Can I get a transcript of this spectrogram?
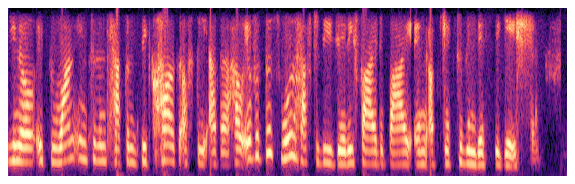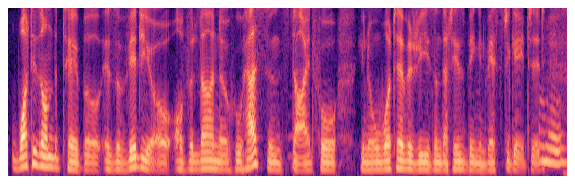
You know, it's one incident happens because of the other. However, this will have to be verified by an objective investigation. What is on the table is a video of a learner who has since died for, you know, whatever reason that is being investigated. Mm-hmm.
